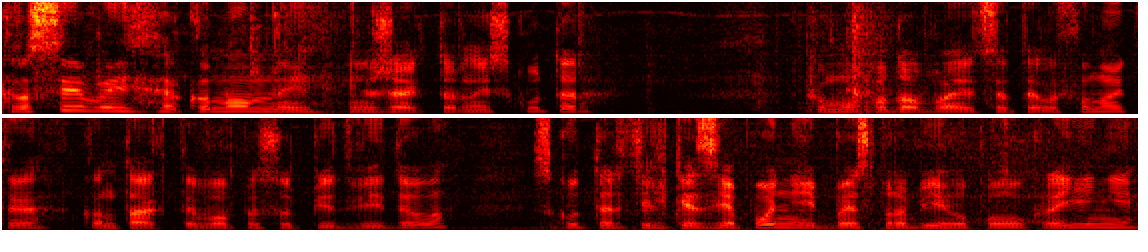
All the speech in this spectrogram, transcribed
Красивий, економний інжекторний скутер. Кому подобається, телефонуйте. Контакти в опису під відео. Скутер тільки з Японії, без пробігу по Україні.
